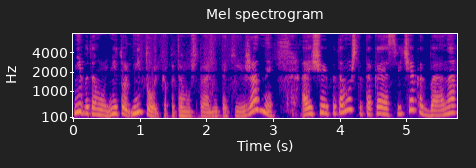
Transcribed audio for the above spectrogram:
не, потому, не, то, не только потому, что они такие жадные, а еще и потому, что такая свеча как бы она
